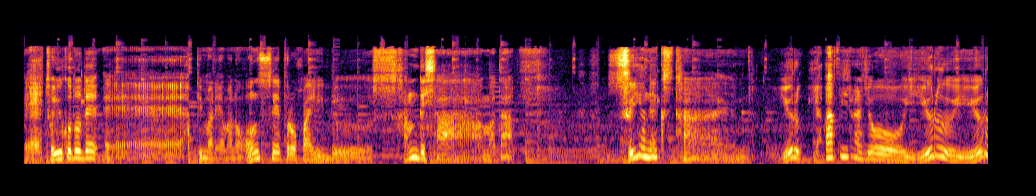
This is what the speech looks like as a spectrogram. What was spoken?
えー、ということで、えー、ハッピー丸山の音声プロファイル3でした。また See you next time! ゆる、やばびラジオ、ゆるゆる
